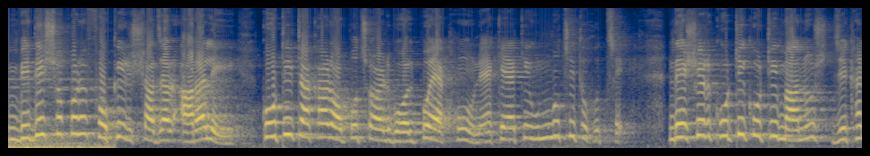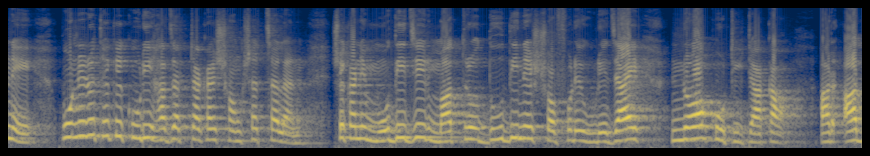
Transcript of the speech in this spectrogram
বিদেশ সফরে ফকির সাজার আড়ালে কোটি টাকার অপচয়ের গল্প এখন একে একে উন্মোচিত হচ্ছে। দেশের কোটি কোটি মানুষ যেখানে পনেরো থেকে কুড়ি হাজার টাকায় সংসার চালান, সেখানে মোদিজির মাত্র দুদিনের সফরে উড়ে যায় ন কোটি টাকা। আর আধ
